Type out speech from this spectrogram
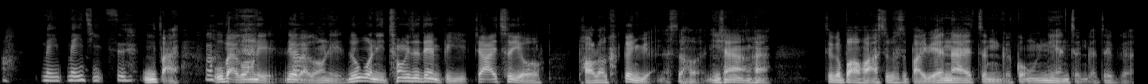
啊，没没几次，五百五百公里，六百公里。如果你充一次电比加一次油跑了更远的时候，你想想看，这个爆发是不是把原来整个供应链整个这个。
